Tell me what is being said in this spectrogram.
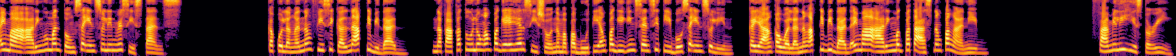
ay maaaring humantong sa insulin resistance. Kakulangan ng physical na aktibidad. Nakakatulong ang pag-eehersisyo na mapabuti ang pagiging sensitibo sa insulin, kaya ang kawalan ng aktibidad ay maaaring magpataas ng panganib. Family History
